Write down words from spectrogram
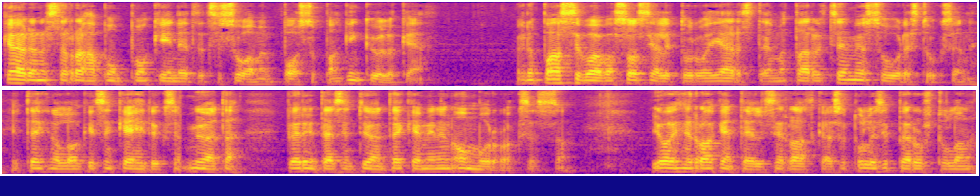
Käytännössä rahapumppu on kiinnitetty Suomen possupankin kylkeen. Meidän passivoiva sosiaaliturvajärjestelmä tarvitsee myös uudistuksen ja teknologisen kehityksen myötä perinteisen työn tekeminen on murroksessa, joihin rakenteellisen ratkaisu tulisi perustulon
